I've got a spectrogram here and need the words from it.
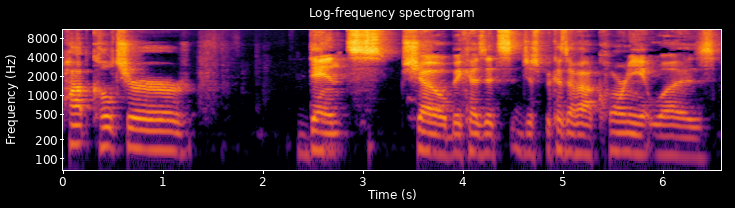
pop culture dense show because it's just because of how corny it was.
